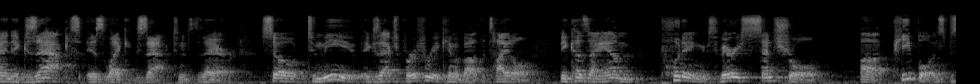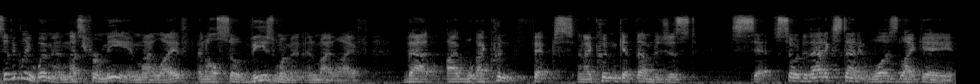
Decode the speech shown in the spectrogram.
and exact is like exact and it's there so to me exact periphery came about the title because i am putting very central uh, people and specifically women that's for me in my life and also these women in my life that I, w- I couldn't fix and i couldn't get them to just sit so to that extent it was like a,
